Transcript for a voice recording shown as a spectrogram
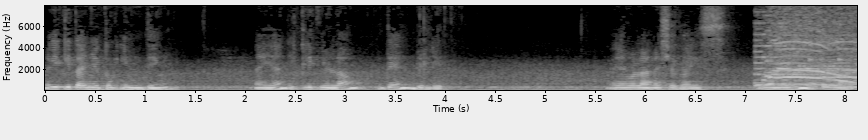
Nakikita niyo itong ending. Ayan, i-click nyo lang. Then, delete. Ayan, wala na siya guys. Wala na yung watermark.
